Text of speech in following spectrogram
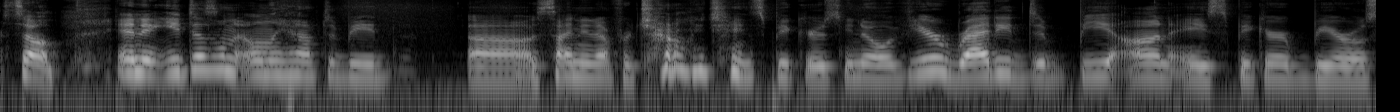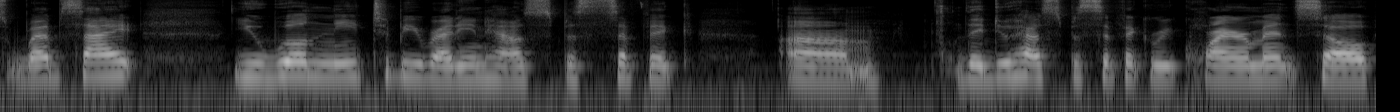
So, and it, it doesn't only have to be uh, signing up for Charli Jane speakers. You know, if you're ready to be on a speaker bureau's website, you will need to be ready and have specific. Um, they do have specific requirements, so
